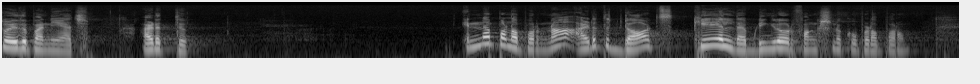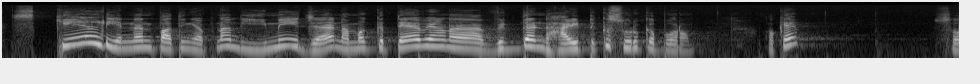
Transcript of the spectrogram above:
so இது பண்ணியாச்சு. அடுத்து என்ன பண்ண போகிறோம்னா அடுத்து டாட் ஸ்கேல்டு அப்படிங்கிற ஒரு ஃபங்க்ஷனை கூப்பிட போகிறோம் ஸ்கேல்டு என்னன்னு பார்த்தீங்க அப்படின்னா அந்த இமேஜை நமக்கு தேவையான வித் அண்ட் ஹைட்டுக்கு சுருக்க போகிறோம் ஓகே ஸோ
